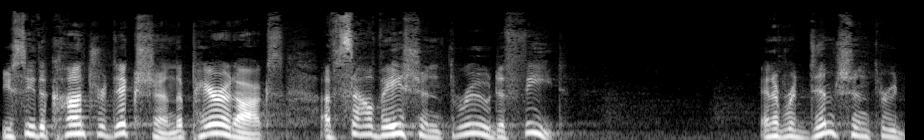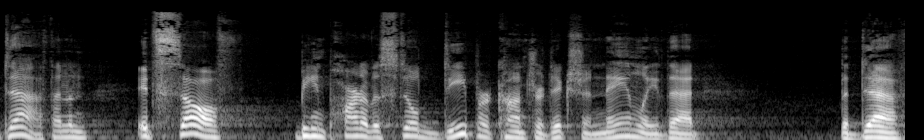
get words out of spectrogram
You see the contradiction, the paradox of salvation through defeat and of redemption through death, and itself being part of a still deeper contradiction, namely that the death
